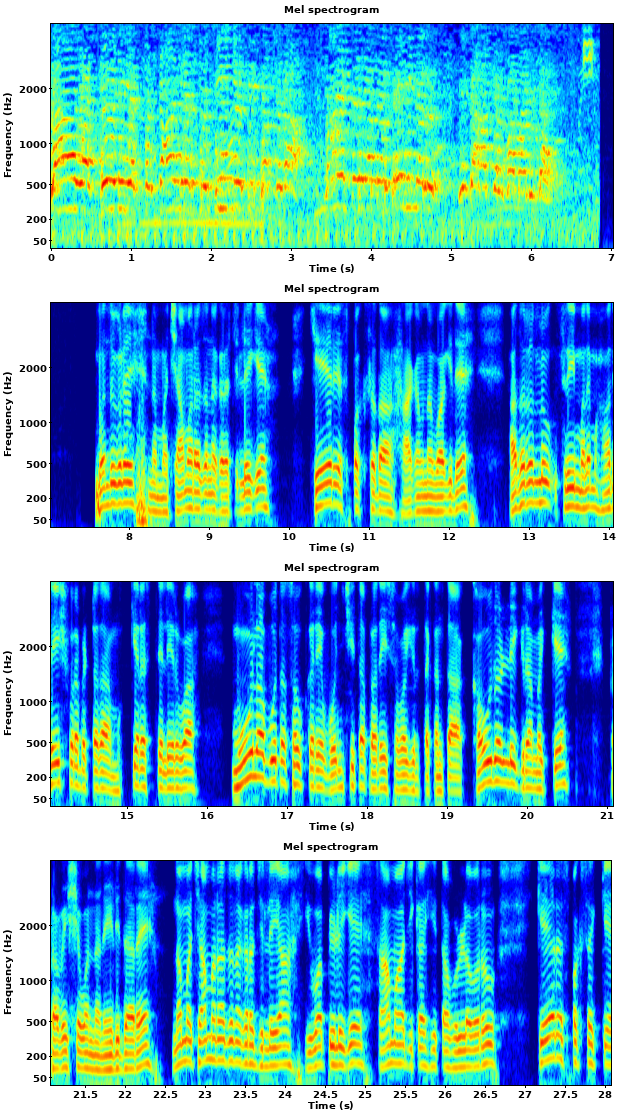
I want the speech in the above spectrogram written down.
ಯಾವ ಜೆಡಿಎಸ್, ಕಾಂಗ್ರೆಸ್, ಬಿಜೆಪಿ ಪಕ್ಷದ ನಾಯಕರು ಸೈನಿಕರು ಇಂತಹ ಕೆಲಸ ಮಾಡಿದ್ದಾರೆ. ಬಂಧುಗಳೇ, ನಮ್ಮ ಚಾಮರಾಜನಗರ ಜಿಲ್ಲೆಗೆ ಕೆಆರ್ಎಸ್ ಪಕ್ಷದ ಆಗಮನವಾಗಿದೆ. ಅದರಲ್ಲೂ ಶ್ರೀ ಮಲೆಮಹದೇಶ್ವರ ಬೆಟ್ಟದ ಮುಖ್ಯ ರಸ್ತೆಯಲ್ಲಿರುವ ಮೂಲಭೂತ ಸೌಕರ್ಯ ವಂಚಿತ ಪ್ರದೇಶವಾಗಿರ್ತಕ್ಕಂಥ ಕೌದಳ್ಳಿ ಗ್ರಾಮಕ್ಕೆ ಪ್ರವೇಶವನ್ನು ನೀಡಿದ್ದಾರೆ. ನಮ್ಮ ಚಾಮರಾಜನಗರ ಜಿಲ್ಲೆಯ ಯುವ ಪೀಳಿಗೆ ಸಾಮಾಜಿಕ ಹಿತ ಉಳ್ಳವರು ಎಸ್ ಪಕ್ಷಕ್ಕೆ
